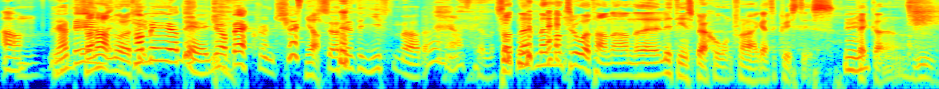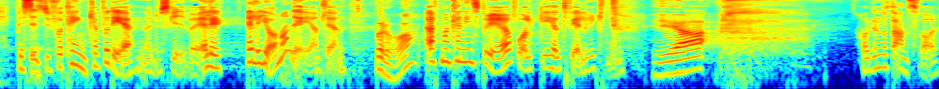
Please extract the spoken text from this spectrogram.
Ja. Mm. Ja, det, är, ta med det, gör background check ja. så att det inte är giftmördaren ni anställer. Så att, men, men, man tror att han har lite inspiration från Agatha Christies mm. deckare. Mm. Precis, du får tänka på det när du skriver. Eller, eller gör man det egentligen? Vadå? Att man kan inspirera folk i helt fel riktning. Ja. Har du något ansvar?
